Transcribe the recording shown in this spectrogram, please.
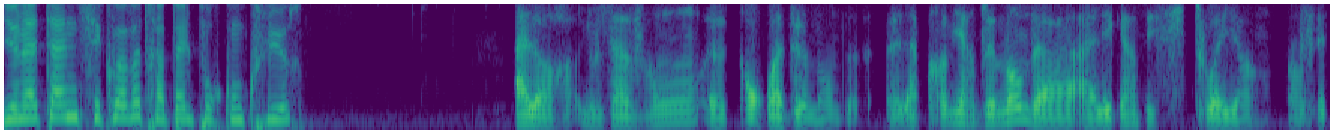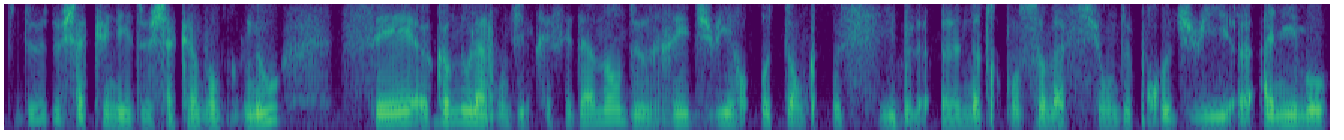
Jonathan, c'est quoi votre appel pour conclure? Alors, nous avons euh, trois demandes. La première demande à, l'égard des citoyens, en fait, de, de, chacune et de chacun d'entre nous, c'est, euh, comme nous l'avons dit précédemment, de réduire autant que possible euh, notre consommation de produits euh, animaux,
